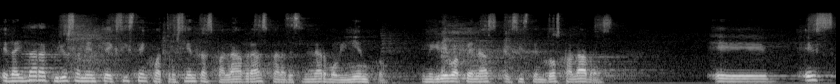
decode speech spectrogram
En Aymara, curiosamente, existen 400 palabras para designar movimiento. En el griego apenas existen dos palabras. Eh, es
